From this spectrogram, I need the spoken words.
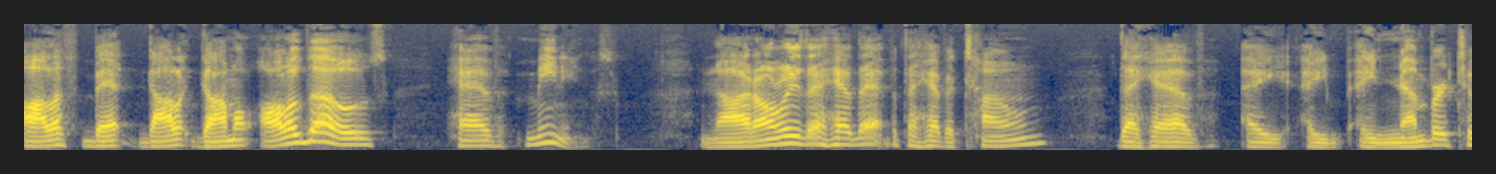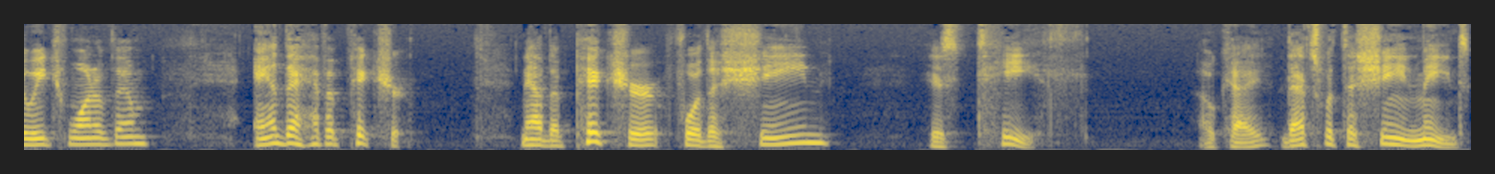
Aleph, Bet, Dalet, Gimel, all of those have meanings. Not only they have that, but they have a tone, they have a, a, a number to each one of them, and they have a picture. Now, the picture for the sheen is teeth. Okay? That's what the sheen means.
